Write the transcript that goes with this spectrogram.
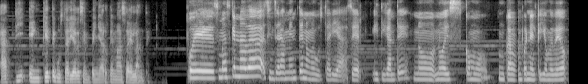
a ti, ¿en qué te gustaría desempeñarte más adelante? Pues más que nada, sinceramente no me gustaría ser litigante, no, no es como un campo en el que yo me veo,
